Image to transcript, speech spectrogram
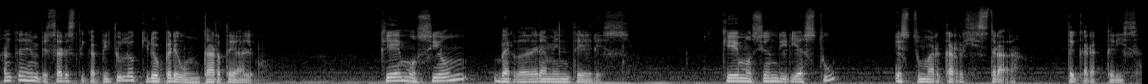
Antes de empezar este capítulo quiero preguntarte algo. ¿Qué emoción verdaderamente eres? ¿Qué emoción dirías tú es tu marca registrada? Te caracteriza.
